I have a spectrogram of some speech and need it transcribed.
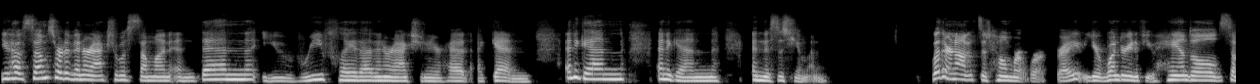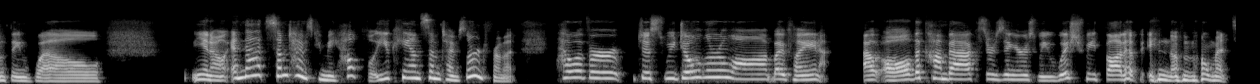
You have some sort of interaction with someone and then you replay that interaction in your head again and again and again and this is human. Whether or not it's at home or at work right? You're wondering if you handled something well you know, and that sometimes can be helpful. You can sometimes learn from it. However, just we don't learn a lot by playing out all the comebacks or zingers we wish we thought of in the moment.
